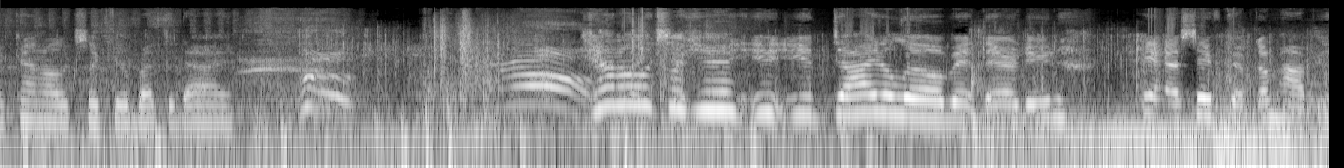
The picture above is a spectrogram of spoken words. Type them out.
it kind of looks like you're about to die. Kind of looks like you, you you died a little bit there, dude. Yeah, safe pipped. I'm happy.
